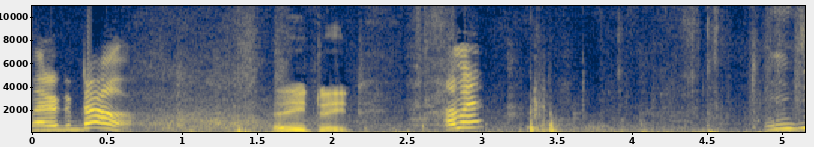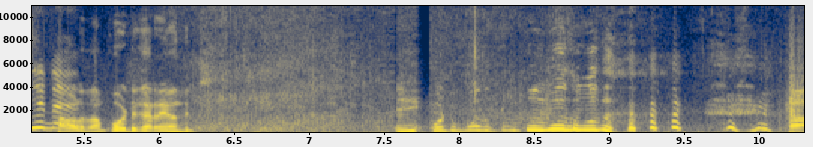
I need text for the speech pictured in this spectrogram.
வரக்கட்டா வெயிட் ஆமா. இஞ்சி அவ்வளோதான் போட்டு கரையை வந்துட்டு. போட்டு போது போது போது போது ஆ.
